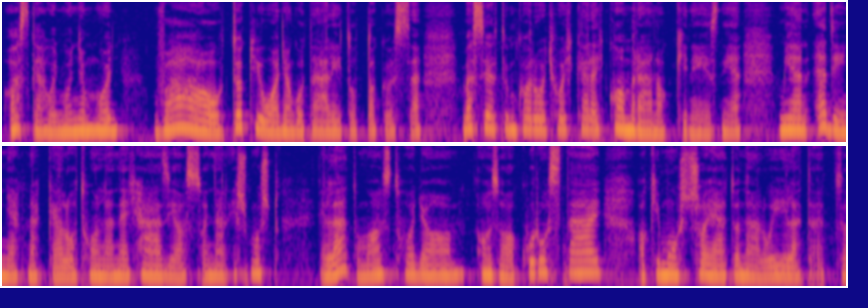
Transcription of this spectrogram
azt kell, hogy mondjam, hogy Wow, tök jó anyagot állítottak össze. Beszéltünk arról, hogy hogy kell egy kamrának kinéznie, milyen edényeknek kell otthon lenni egy házi asszonynál, és most én látom azt, hogy a, az a korosztály, aki most saját önálló életet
